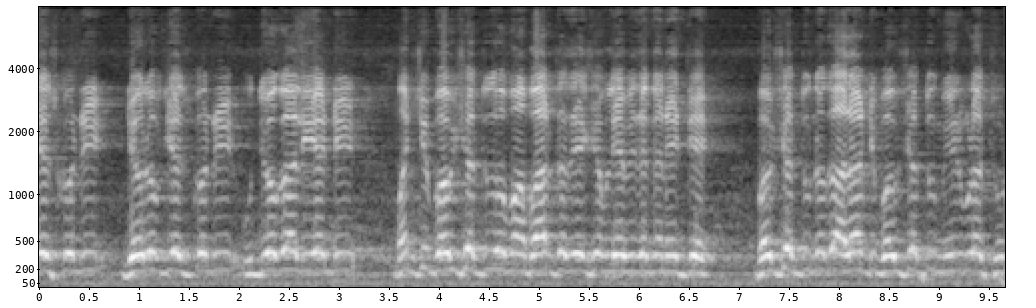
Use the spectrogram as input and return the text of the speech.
చేసుకోండి డెవలప్ చేసుకోండి ఉద్యోగాలు ఇవ్వండి. మంచి భవిష్యత్తులో మా భారతదేశంలో ఏ విధంగానైతే భవిష్యత్తు ఉన్నదో అలాంటి భవిష్యత్తు మీరు కూడా చూడ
